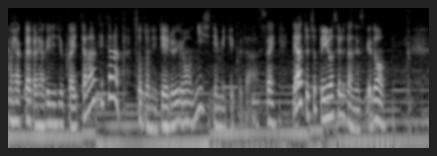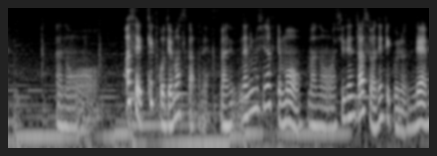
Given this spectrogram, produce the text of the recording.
ー、100回から120回いったなって言ったら、外に出るようにしてみてください。で、あとちょっと言い忘れたんですけど、あの汗結構出ますからね。まあ、何もしなくても、まあの、自然と汗は出てくるんで、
